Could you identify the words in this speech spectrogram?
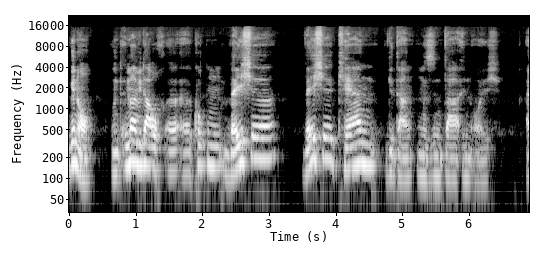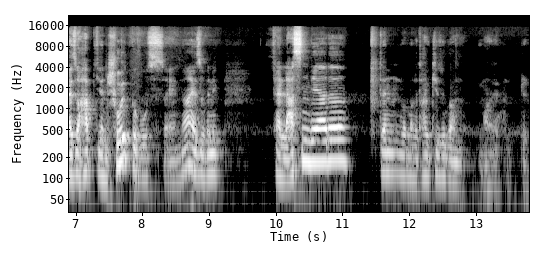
Genau. Und immer wieder auch äh, äh, gucken, welche, welche Kerngedanken sind da in euch. Also habt ihr ein Schuldbewusstsein. Ne? Also wenn ich verlassen werde, dann, wenn man das habe ich sogar mal, das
